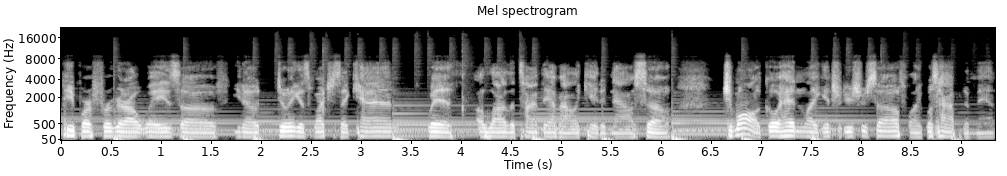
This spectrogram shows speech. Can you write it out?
people are figuring out ways of, you know, doing as much as they can with a lot of the time they have allocated now. So Jamal, go ahead and like introduce yourself. Like what's happening, man?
